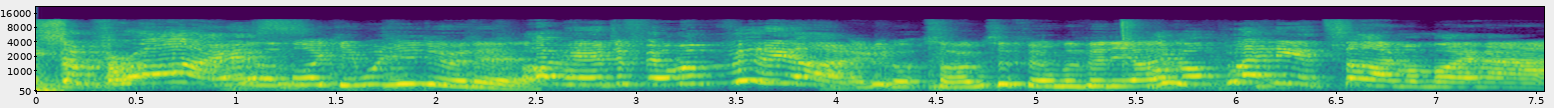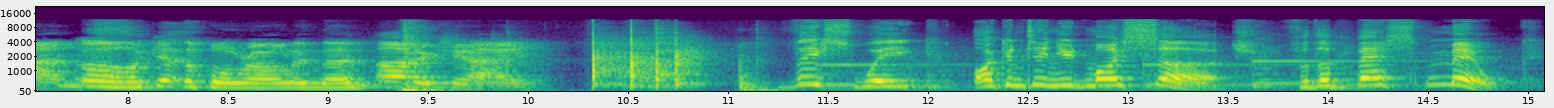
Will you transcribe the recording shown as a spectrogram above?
Surprise! Oh, Mikey, what are you doing here? I'm here to film a video! Have you got time to film a video? I've got plenty of time on my hands! Oh, get the ball rolling then. Okay. This week, I continued my search for the best milk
